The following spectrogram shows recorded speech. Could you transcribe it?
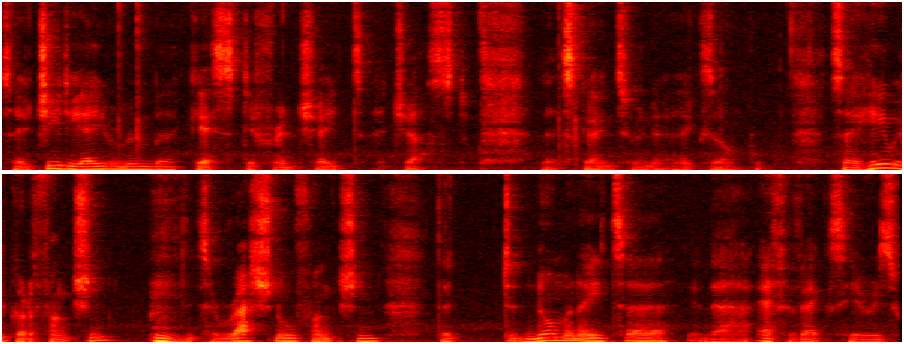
So GDA remember guess differentiate adjust. Let's go into an, an example. So here we've got a function it's a rational function the denominator the f of x here is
